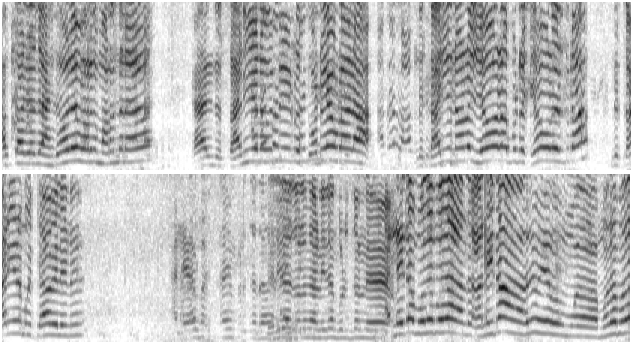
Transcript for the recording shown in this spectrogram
ஆத்தாடி அது அதோட மறந்து மறந்தனே. யார் இந்த சனியனை வந்து இவனை தொடவே விடாதா அதான் லாஸ்ட் இந்த சனியனால ஏவலப்பட்ட கேவலம் இருக்குடா. இந்த சனியை நமக்கு தேவையில்லைன்னு. அன்னைக்கு ஃபர்ஸ்ட் டைம் கிடைச்சதா? தெளிவா சொல்லுங்க அன்னைக்கு தான் கொடுத்தோன்னு அன்னைக்கு தான் முத முத அந்த அன்னைக்கு தான் அது மு- முத முத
